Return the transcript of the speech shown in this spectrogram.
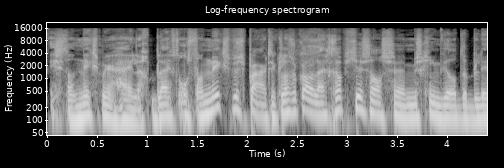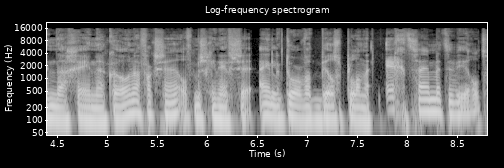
is dan niks meer heilig? Blijft ons van niks bespaard? Ik las ook allerlei grapjes als uh, misschien wilde Belinda geen uh, coronavaccin... of misschien heeft ze eindelijk door wat Bills plannen echt zijn met de wereld.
